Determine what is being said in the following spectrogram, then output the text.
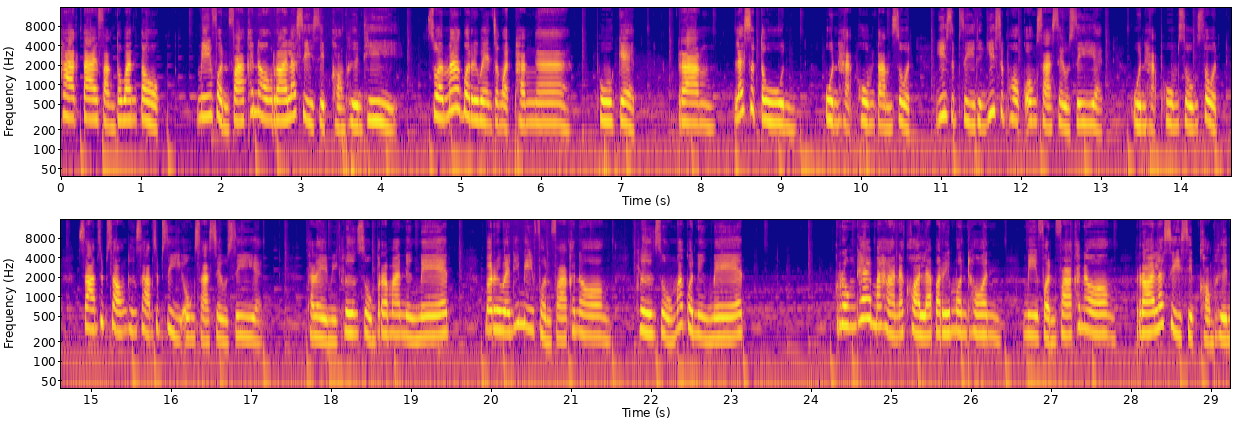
ภาคใต้ฝั่งตะวันตก มีฝนฟ้าขนองร้อยละ 40 ของพื้นที่ ส่วนมากบริเวณจังหวัดพังงา ภูเก็ตรัง และสตูล อุณหภูมิต่ำสุด 24-26 องศาเซลเซียส อุณหภูมิสูงสุด 32-34 องศาเซลเซียส ทะเลมีคลื่นสูงประมาณ 1 เมตร บริเวณที่มีฝนฟ้าขนอง คลื่นสูงมากกว่า 1 เมตร กรุงเทพมหานครและปริมณฑลมีฝนฟ้าขนองร้อยละ 40 ของพื้น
